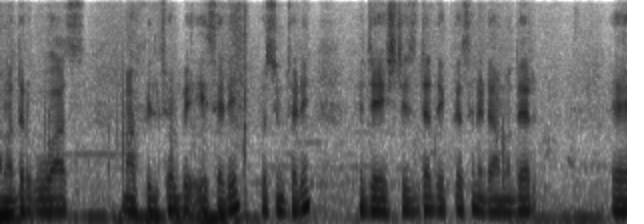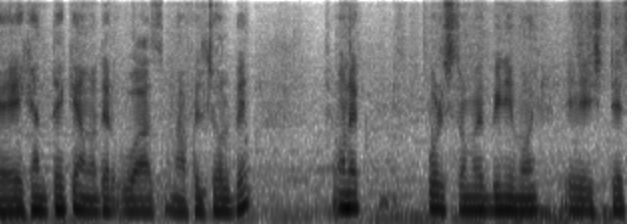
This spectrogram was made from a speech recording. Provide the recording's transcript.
আমাদের ওয়াজ মাহফিল চলবে এই সাইডে পশ্চিম সাইডে যে স্টেজটা দেখতেছেন, এটা আমাদের এখান থেকে আমাদের ওয়াজ মাহফিল চলবে। অনেক পরিশ্রমের বিনিময় এই স্টেজ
